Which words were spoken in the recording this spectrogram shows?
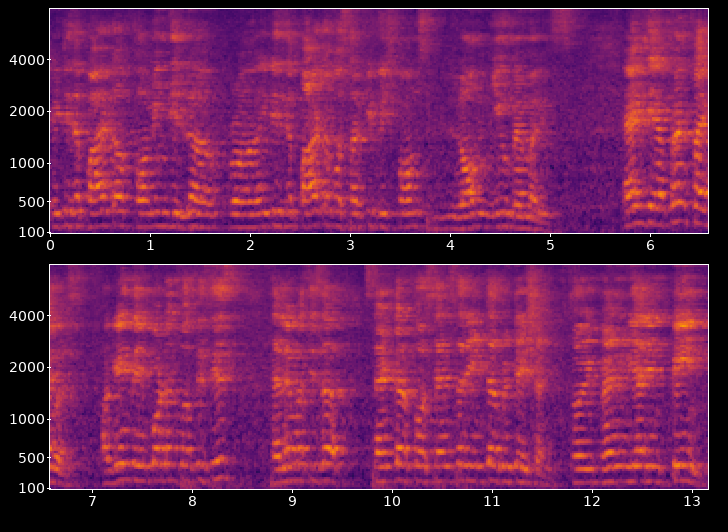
it is a part of forming the, uh, it is a part of a circuit which forms long new memories. And the afferent fibers, again the importance of this is, thalamus is a center for sensory interpretation. So if, when we are in pain,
